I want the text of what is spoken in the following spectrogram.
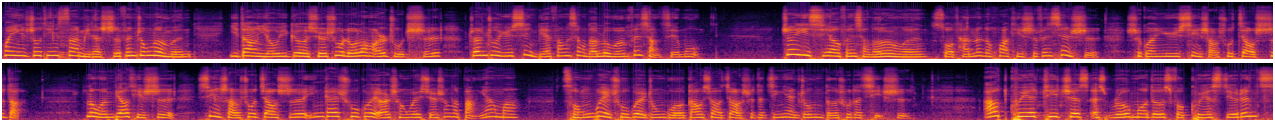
欢迎收听萨米的十分钟论文，一档由一个学术流浪儿主持，专注于性别方向的论文分享节目。这一期要分享的论文所谈论的话题十分现实，是关于性少数教师的。论文标题是“性少数教师应该出柜而成为学生的榜样吗？从未出柜中国高校教师的经验中得出的启示”。Out queer teachers as role models for queer students.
